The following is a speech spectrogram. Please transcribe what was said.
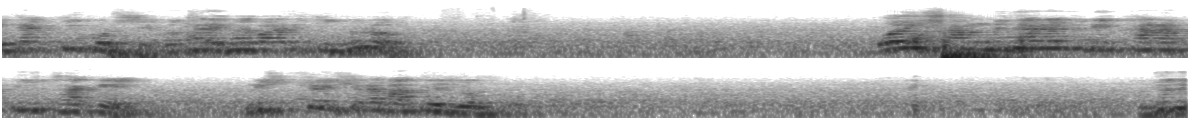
এটা কি করছে? কোথায় এভাবে বলাটা কি হলো? ওই সংবিধানে যদি খারাপ কিছু থাকে, নিশ্চয়ই সেটা বাতিল যোগ্য। যদি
